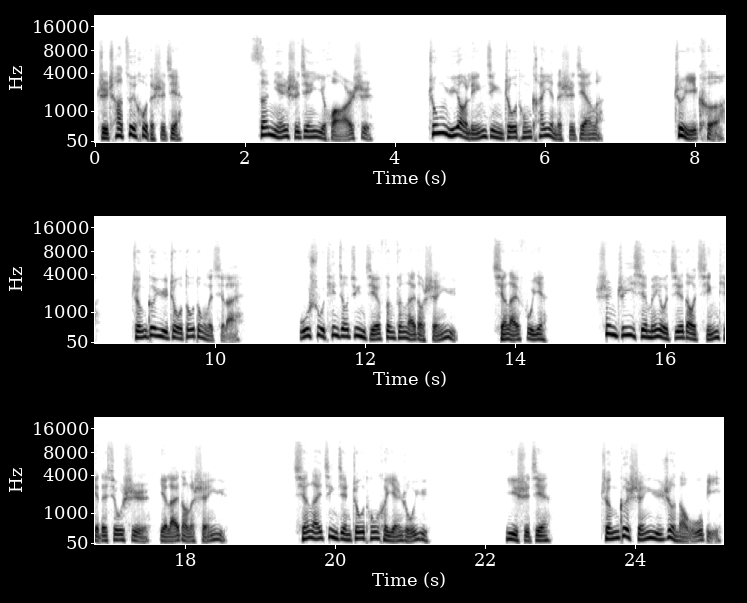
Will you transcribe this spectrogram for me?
只差最后的实践。三年时间一晃而逝，终于要临近周通开宴的时间了。这一刻，整个宇宙都动了起来，无数天骄俊杰纷纷来到神域，前来赴宴，甚至一些没有接到请帖的修士也来到了神域，前来觐见周通和颜如玉。一时间。整个神域热闹无比。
